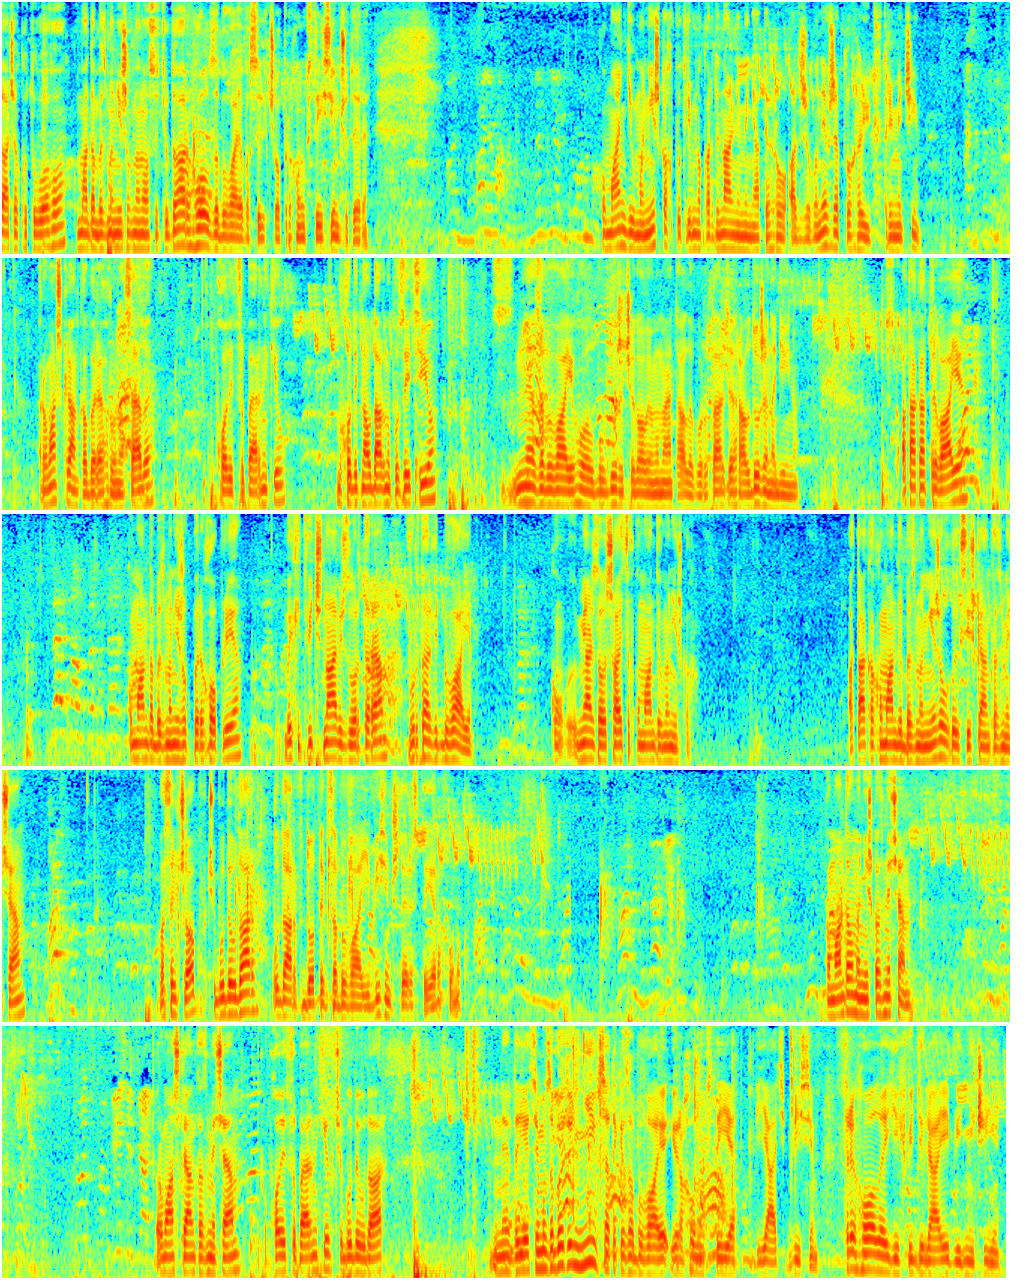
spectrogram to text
Подача кутового. Команда без маніжок наносить удар. Гол забиває Василь Чоп. Рахунок стає 7-4. Команді в маніжках потрібно кардинально міняти гру, адже вони вже програють в три м'ячі. Роман Шклянка бере гру на себе, обходить суперників, виходить на ударну позицію. Не забиває гол, був дуже чудовий момент, але воротар зіграв дуже надійно. Атака триває. Команда без маніжок перехоплює. Вихід віч навіч з воротарем. Воротар відбиває. М'яч залишається в команди в маніжках. Атака команди без маніжок. Олексій Шклянка з м'ячем. Василь Чоп. Чи буде удар? Удар в дотик забиває. 8-4 стає рахунок. Команда в маніжках з м'ячем. Роман Шклянка з м'ячем. Обходить суперників. Чи буде удар? Не вдається йому забити. Ні, все-таки забиває. І рахунок стає 5-8. Три голи їх відділяє від нічиї.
